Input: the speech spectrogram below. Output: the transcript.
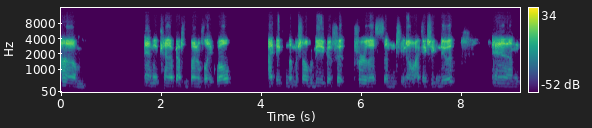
Um, and it kind of got to the point of like, well, I think that Michelle would be a good fit for this, and you know, I think she can do it. And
